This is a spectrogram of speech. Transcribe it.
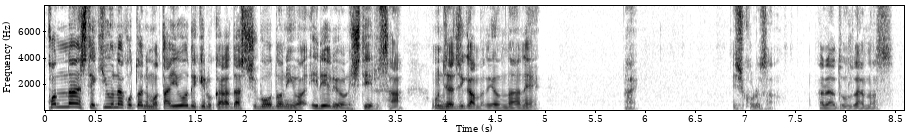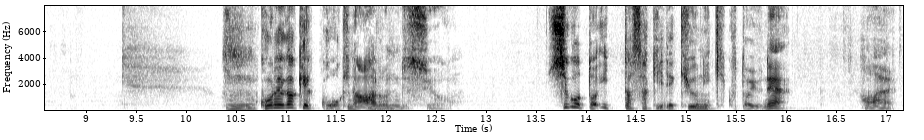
困難して急なことにも対応できるからダッシュボードには入れるようにしているさ。ほんじゃ時間まで読んだね。はい。石ころさんありがとうございます。うんこれが結構大きなあるんですよ。仕事行った先で急に聞くというね。はい。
